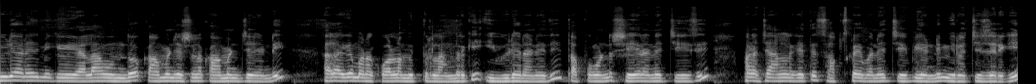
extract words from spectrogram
వీడియో అనేది మీకు ఎలా ఉందో కామెంట్ సెక్షన్లో కామెంట్ చేయండి. అలాగే మన కోళ్ళ మిత్రులందరికీ ఈ వీడియోని అనేది తప్పకుండా షేర్ అనేది చేసి మన ఛానల్కి అయితే సబ్స్క్రైబ్ అనేది చేపియండి. మీరు వచ్చేసరికి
